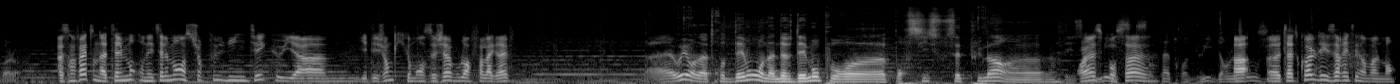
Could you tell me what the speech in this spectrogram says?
Voilà. Parce qu'en fait, on, a tellement, on est tellement en surplus d'unités qu'il y y a des gens qui commencent déjà à vouloir faire la grève. Ah oui, on a trop de démons, on a 9 démons pour, euh, pour 6 ou 7 plumards. euh. Ouais, c'est pour ça. Ah, euh, t'as de quoi les arrêter normalement.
